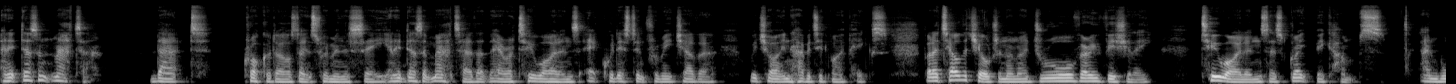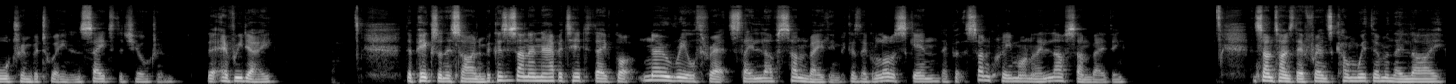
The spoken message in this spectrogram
And it doesn't matter that crocodiles don't swim in the sea, and it doesn't matter that there are two islands equidistant from each other, which are inhabited by pigs. But I tell the children, and I draw very visually, two islands as great big humps and water in between, and say to the children that every day the pigs on this island, because it's uninhabited, they've got no real threats. They love sunbathing because they've got a lot of skin. They put the sun cream on and they love sunbathing. And sometimes their friends come with them and they lie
